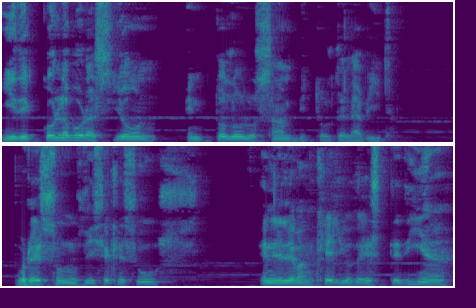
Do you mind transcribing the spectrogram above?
y de colaboración en todos los ámbitos de la vida. Por eso nos dice Jesús en el Evangelio de este día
